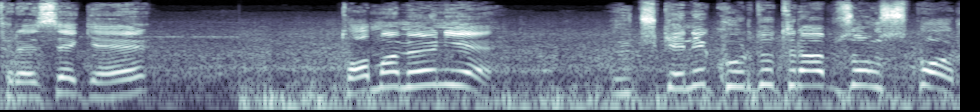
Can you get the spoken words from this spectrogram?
Trezeguet, Toma Mönye. Üçgeni kurdu Trabzonspor.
